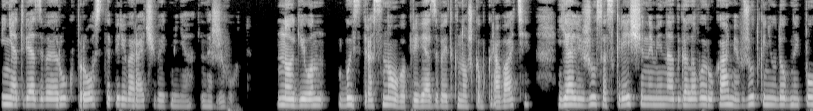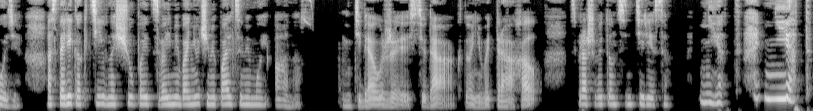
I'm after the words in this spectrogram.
и, не отвязывая рук, просто переворачивает меня на живот. Ноги он быстро снова привязывает к ножкам кровати. Я лежу со скрещенными над головой руками в жутко неудобной позе, а старик активно щупает своими вонючими пальцами мой анус. «Тебя уже сюда кто-нибудь трахал?» – спрашивает он с интересом. «Нет, нет!»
